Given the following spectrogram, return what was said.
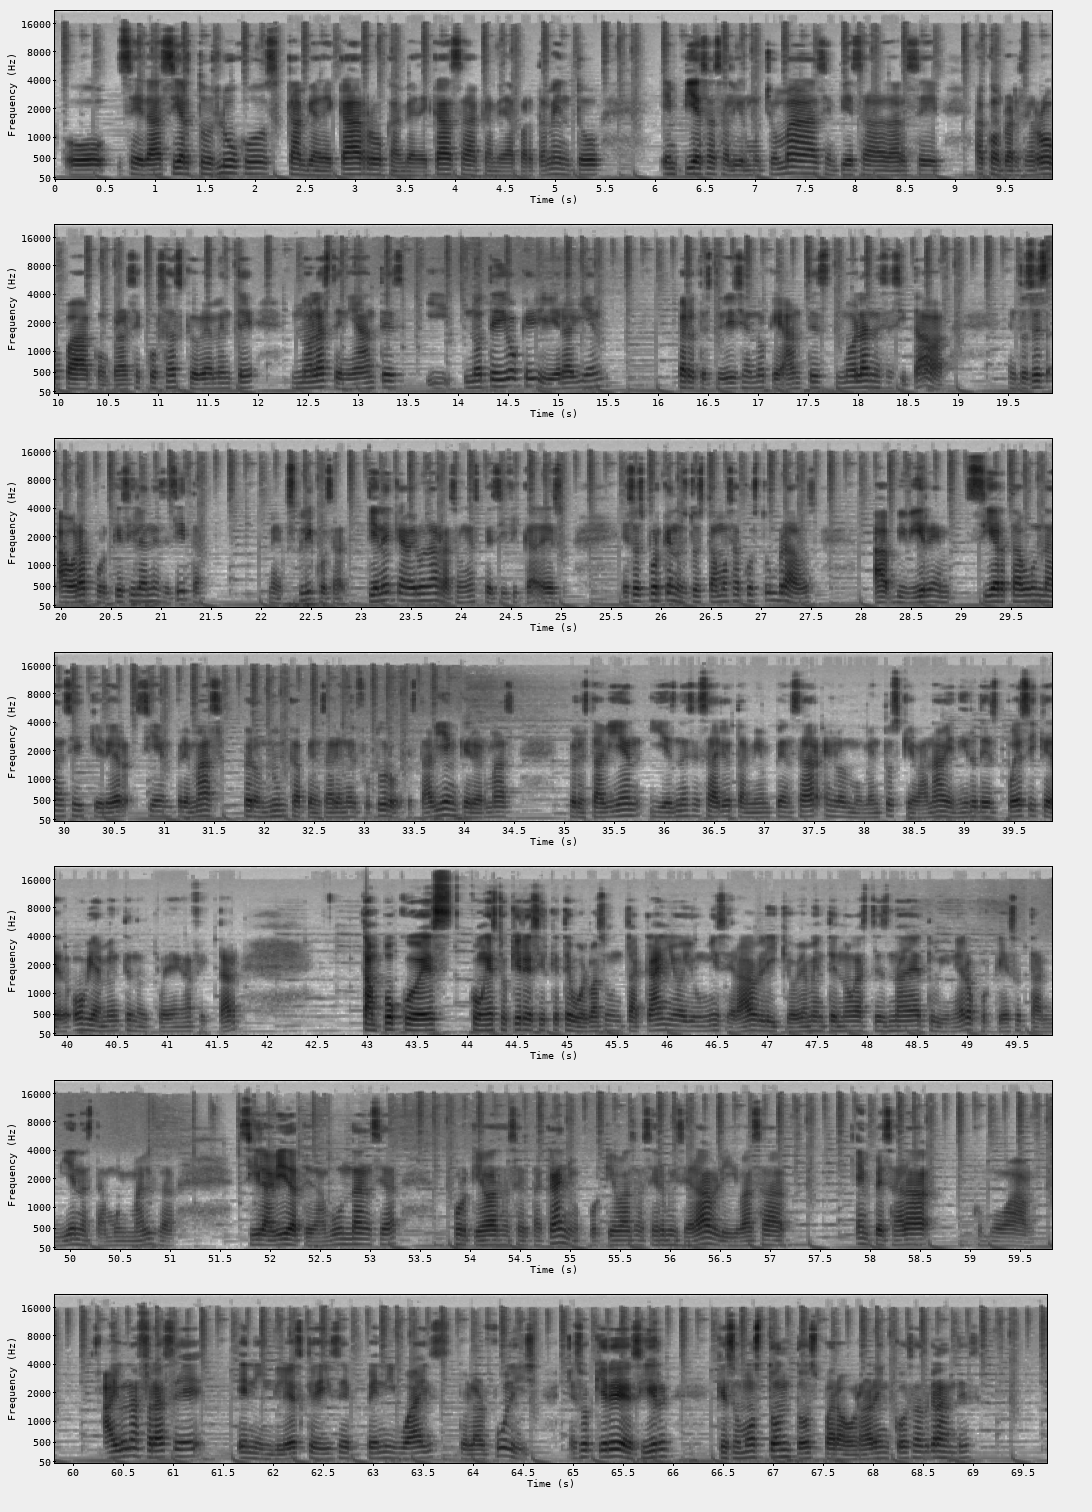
o se da ciertos lujos, cambia de carro, cambia de casa, cambia de apartamento, empieza a salir mucho más, empieza a darse a comprarse ropa, a comprarse cosas que obviamente no las tenía antes y no te digo que viviera bien, pero te estoy diciendo que antes no las necesitaba. Entonces, ahora ¿por qué sí las necesita? Me explico, o sea, tiene que haber una razón específica de eso. Eso es porque nosotros estamos acostumbrados a vivir en cierta abundancia y querer siempre más, pero nunca pensar en el futuro. Está bien querer más, pero está bien y es necesario también pensar en los momentos que van a venir después y que obviamente nos pueden afectar. Tampoco es, con esto quiere decir que te vuelvas un tacaño y un miserable y que obviamente no gastes nada de tu dinero, porque eso también está muy mal. Si la vida te da abundancia, ¿por qué vas a ser tacaño? ¿Por qué vas a ser miserable? Y vas a empezar a como a... Hay una frase en inglés que dice penny wise, dollar foolish. Eso quiere decir que somos tontos para ahorrar en cosas grandes,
